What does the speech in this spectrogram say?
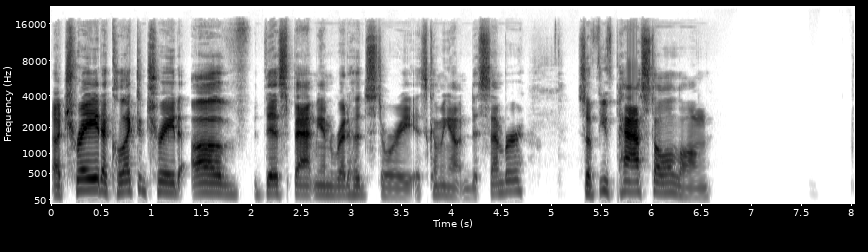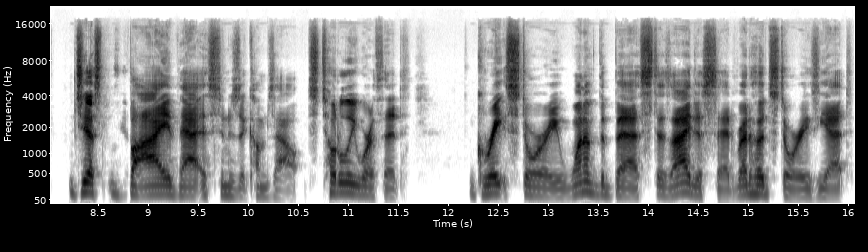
a trade, a collected trade of this Batman Red Hood story is coming out in December. So if you've passed all along, just buy that as soon as it comes out. It's totally worth it. Great story, one of the best, as I just said, Red Hood stories yet.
